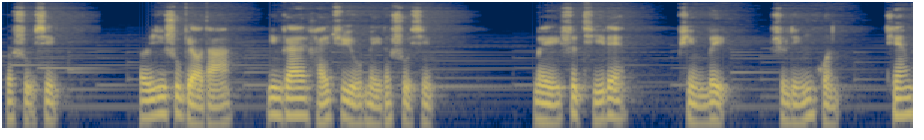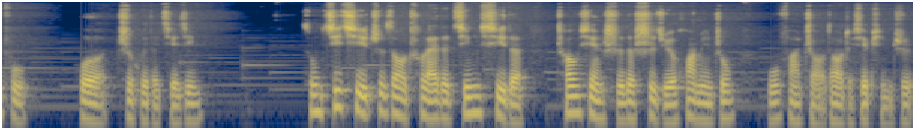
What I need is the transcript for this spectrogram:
和属性，而艺术表达应该还具有美的属性。美是提炼、品味，是灵魂、天赋或智慧的结晶。从机器制造出来的精细的超现实的视觉画面中，无法找到这些品质。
